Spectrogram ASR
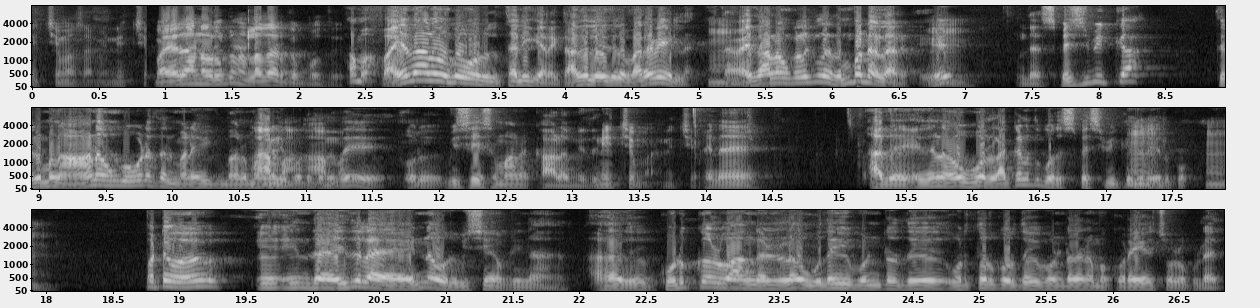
நிச்சயமா சாமி நிச்சயம். வயதானவர்களுக்கும் நல்லா தான் இருக்க போகுது. ஆமாம் வயதானவங்க ஒரு தனி கேரக்டர் அதில் இதில் வரவே இல்லை. வயதானவங்களுக்கு ரொம்ப நல்லா இருக்கு. இந்த ஸ்பெசிஃபிக்காக திருமணம் ஆனவங்க கூட தன் மனைவிக்கு மருமகனை ஆமா, போட்டுக்கிறது ஒரு விசேஷமான காலம் இது. நிச்சயமா நிச்சயம். என்ன? அது இதெல்லாம் ஒவ்வொரு லக்கணத்துக்கு ஒரு ஸ்பெசிஃபிக் இதில் இருக்கும். பட் இந்த இதில் என்ன ஒரு விஷயம் அப்படின்னா அதாவது கொடுக்கல் வாங்கல்ல உதவி பண்ணுறது ஒருத்தருக்கு உதவி பண்ணுறதை நம்ம குறைய சொல்லக்கூடாது.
